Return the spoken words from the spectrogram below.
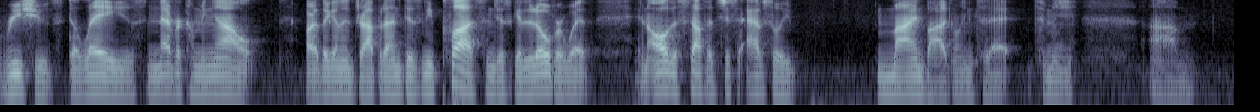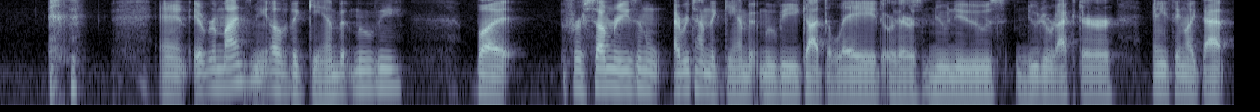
reshoots, delays, never coming out. Are they going to drop it on Disney Plus and just get it over with? And all this stuff, it's just absolutely mind boggling today to me. Um, and it reminds me of the Gambit movie, but for some reason, every time the Gambit movie got delayed or there was new news, new director, anything like that,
